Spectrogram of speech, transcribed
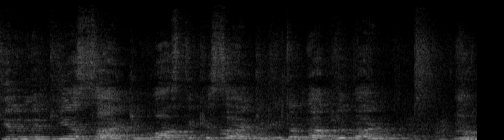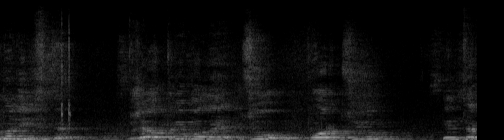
керівники сайтів, власники сайтів, інтернет-видань, журналісти вже отримали цю порцію, інтер...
